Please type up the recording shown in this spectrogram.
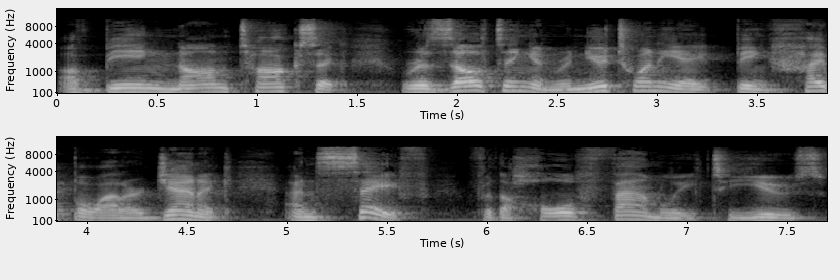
of being non toxic, resulting in RENU 28 being hypoallergenic and safe for the whole family to use.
